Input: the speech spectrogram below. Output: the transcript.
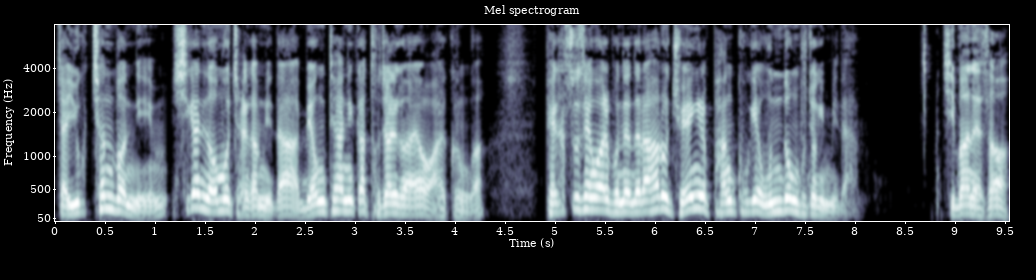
자 6000번님 시간이 너무 잘 갑니다. 명태하니까 더 잘 가요. 아 그런가? 백수 생활 보내느라 하루 종일 방콕의 운동 부족입니다. 집안에서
